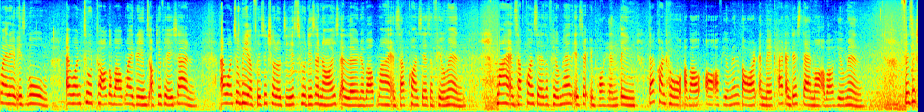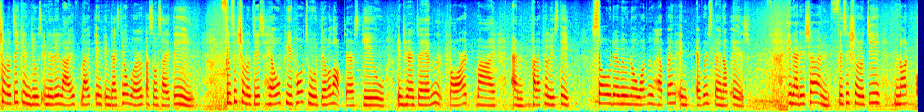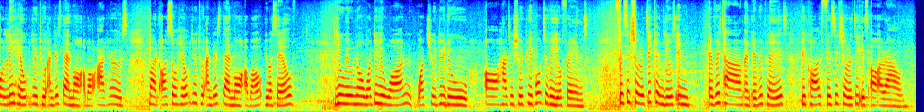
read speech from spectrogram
my name is Boom. I want to talk about my dreams occupation. I want to be a physiologist who diagnose and learn about mind and subconscious of human. Mind and subconscious of human is the important thing that control about all of human thought and make us understand more about human. Physiology can use in daily life like in industrial work or society. Physiologists help people to develop their skill, intelligence, thought, mind, and characteristics, so they will know what will happen in every span of age. In addition, physiology not only help you to understand more about others, but also help you to understand more about yourself. You will know what do you want, what should you do, or how to choose people to be your friends. Physiology can use in every time and every place because physiology is all around.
